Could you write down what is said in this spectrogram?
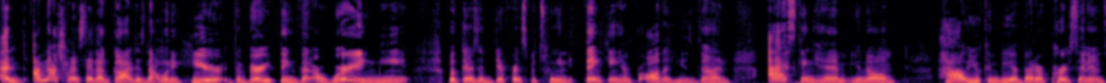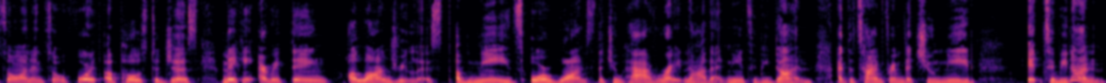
And I'm not trying to say that God does not want to hear the very things that are worrying me, but there's a difference between thanking Him for all that He's done, asking Him, you know, how you can be a better person and so on and so forth opposed to just making everything a laundry list of needs or wants that you have right now that need to be done at the time frame that you need it to be done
